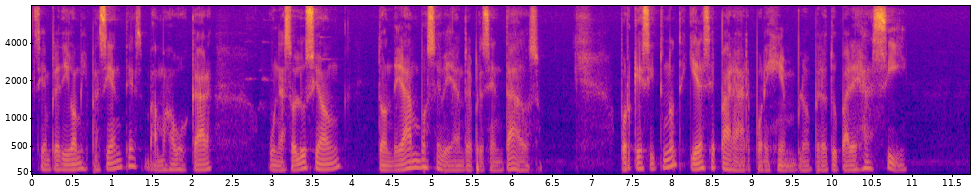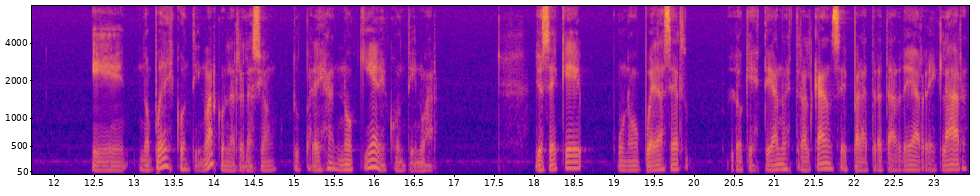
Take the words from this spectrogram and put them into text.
Siempre digo a mis pacientes, vamos a buscar una solución donde ambos se vean representados. Porque si tú no te quieres separar, por ejemplo, pero tu pareja sí, eh, no puedes continuar con la relación. Tu pareja no quiere continuar. Yo sé que uno puede hacer lo que esté a nuestro alcance para tratar de arreglar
